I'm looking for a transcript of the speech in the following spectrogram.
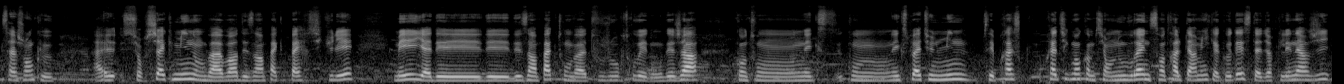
sachant que sur chaque mine, on va avoir des impacts particuliers, mais il y a des, impacts qu'on va toujours trouver. Donc déjà, quand on, exploite une mine, c'est pratiquement comme si on ouvrait une centrale thermique à côté, c'est-à-dire que l'énergie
